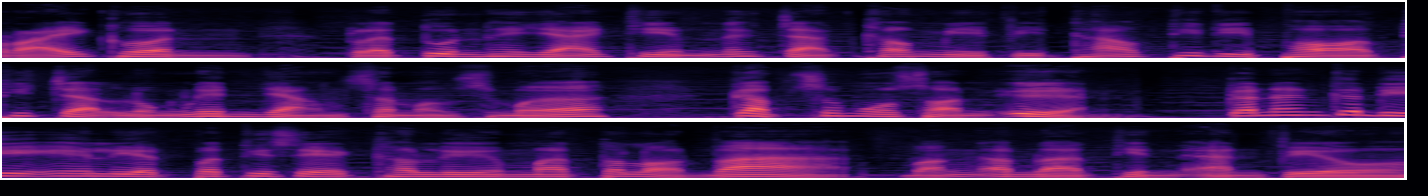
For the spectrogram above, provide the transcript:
หลายคน กระตุ้นให้ย้ายทีมเนื่องจากเขามีฝีเท้าที่ดีพอที่จะลงเล่นอย่างสม่ำเสมอ กับสโมสรอื่นก็นั้นก็ดีเอเลียดปฏิเสธข่าวลือมาตลอดว่าหวังอำลาถิ่นแอนฟิลด์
